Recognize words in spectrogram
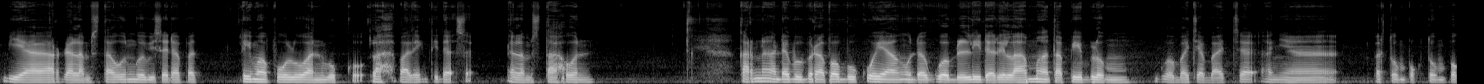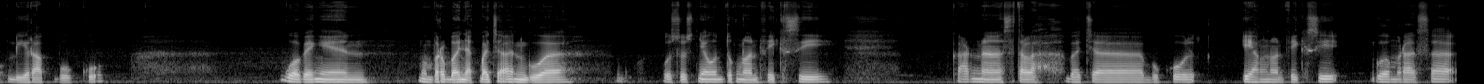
biar dalam setahun gue bisa dapat 50-an buku lah paling tidak se dalam setahun. Karena ada beberapa buku yang udah gue beli dari lama tapi belum gue baca-baca hanya bertumpuk-tumpuk di rak buku. Gue pengen memperbanyak bacaan gue, khususnya untuk non-fiksi. Karena setelah baca buku yang non-fiksi, gue merasa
